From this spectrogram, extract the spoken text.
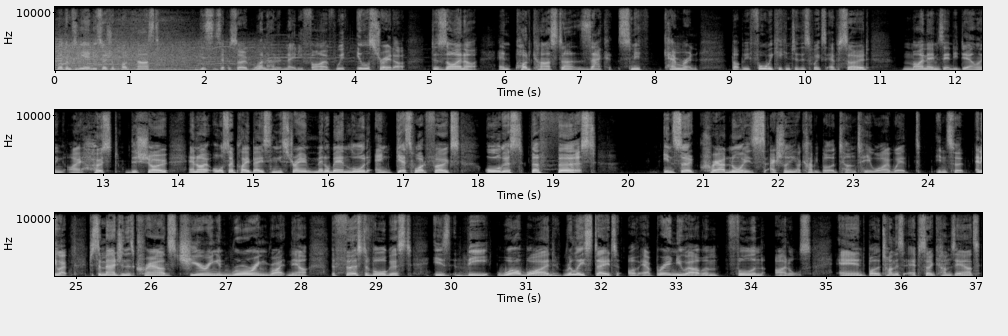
Welcome to the Andy Social Podcast. This is episode 185 with illustrator, designer, and podcaster Zac Smith Cameron. But before we kick into this week's episode, my name is Andy Dowling. I host this show and I also play bass in the Australian metal band Lord. And guess what, folks? August the 1st. Insert crowd noise. Actually, I can't be bothered telling TY where insert. Anyway, just imagine there's crowds cheering and roaring right now. The 1st of August is the worldwide release date of our brand new album, Fallen Idols. And by the time this episode comes out,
